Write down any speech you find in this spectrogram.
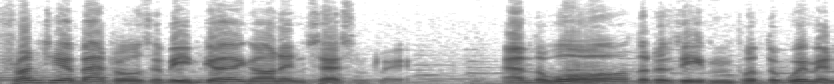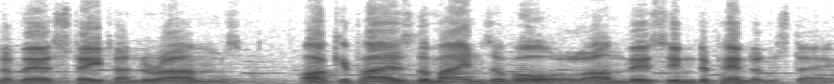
Frontier battles have been going on incessantly, and the war that has even put the women of their state under arms occupies the minds of all on this Independence Day.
